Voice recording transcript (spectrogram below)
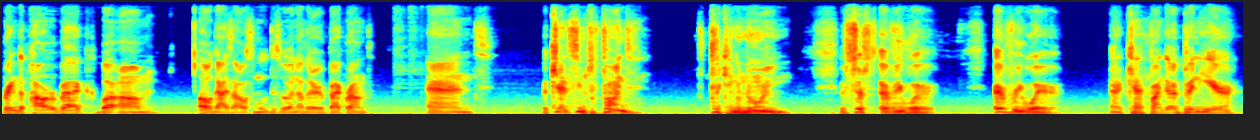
bring the power back, but, um, oh guys, I also moved this to another background, and I can't seem to find it. It's freaking annoying. Just everywhere. Everywhere. And I can't find it. I've been here.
